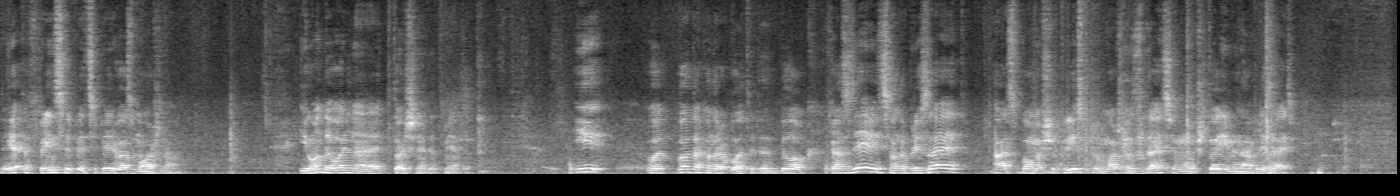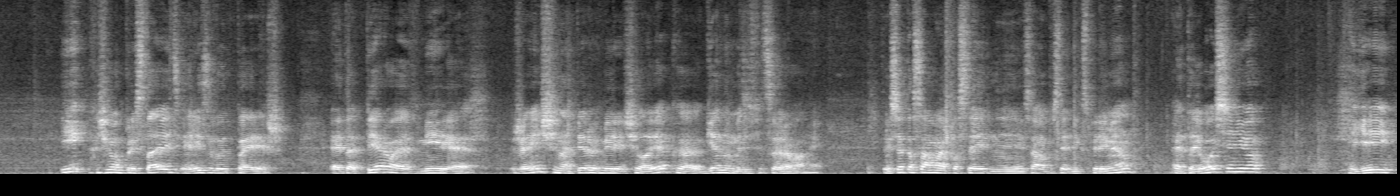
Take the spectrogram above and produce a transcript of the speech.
И это, в принципе, теперь возможно. И он довольно точный, этот метод. И вот, вот так он работает. Этот белок Cas9 он обрезает, а с помощью CRISPR можно задать ему, что именно обрезать. И хочу вам представить Элизабет Пэриш. Это первая в мире женщина, первый в мире человек э, генно модифицированный. То есть это самый последний, самый последний эксперимент. Этой осенью ей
